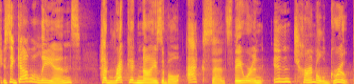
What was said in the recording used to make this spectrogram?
You see, Galileans had recognizable accents. They were an internal group.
